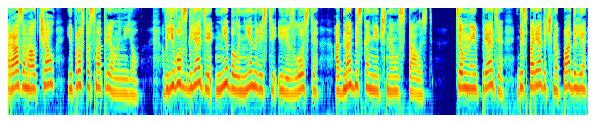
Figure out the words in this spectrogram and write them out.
Раза молчал и просто смотрел на нее. В его взгляде не было ненависти или злости, одна бесконечная усталость. Темные пряди беспорядочно падали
